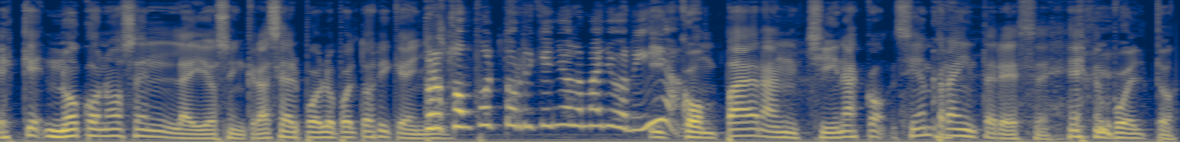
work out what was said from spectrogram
Es que no conocen la idiosincrasia del pueblo puertorriqueño. Pero son puertorriqueños la y mayoría. comparan chinas con... Siempre hay intereses envueltos.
